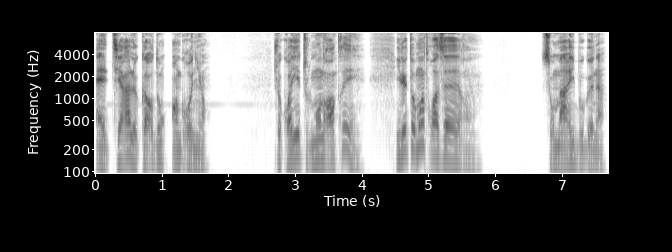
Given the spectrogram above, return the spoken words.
Elle tira le cordon en grognant. Je croyais tout le monde rentré. Il est au moins trois heures. Son mari bougonna.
